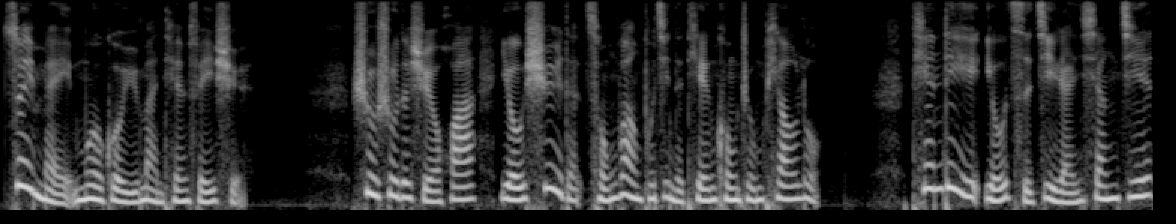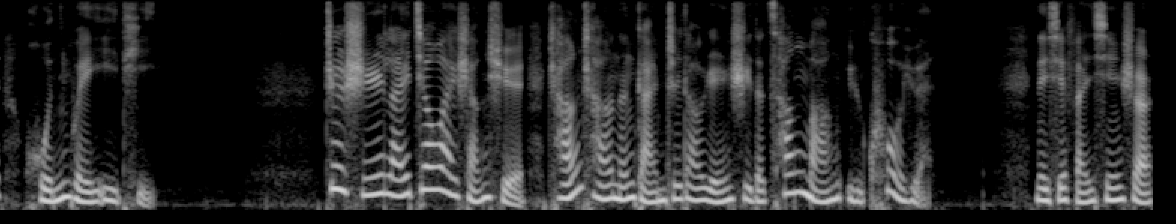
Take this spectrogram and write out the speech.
最美莫过于漫天飞雪，树树的雪花有序地从望不尽的天空中飘落，天地由此寂然相接，浑为一体。这时来郊外赏雪，常常能感知到人世的苍茫与阔远，那些烦心事儿，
